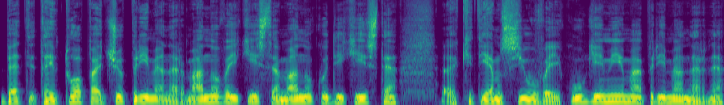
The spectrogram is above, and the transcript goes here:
bet tai tuo pačiu primena ir mano vaikystę, mano kūdikystę, e, kitiems jų vaikų gimimą primena, ar ne?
